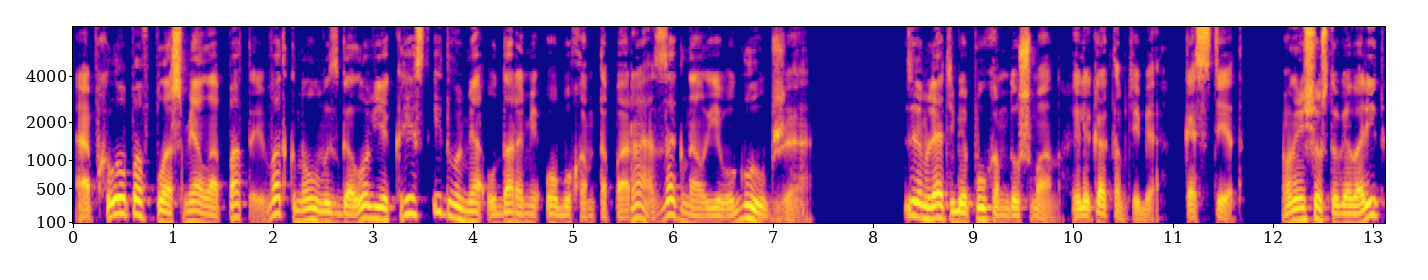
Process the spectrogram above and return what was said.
Обхлопав плашмя лопатой, воткнул в изголовье крест и двумя ударами обухом топора загнал его глубже. «Земля тебе пухом, душман, или как там тебя, кастет. Он еще что говорит?»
